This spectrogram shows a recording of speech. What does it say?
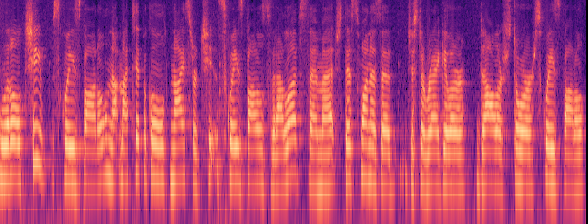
little cheap squeeze bottle, not my typical nicer squeeze bottles that I love so much. This one is a just a regular dollar store squeeze bottle.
